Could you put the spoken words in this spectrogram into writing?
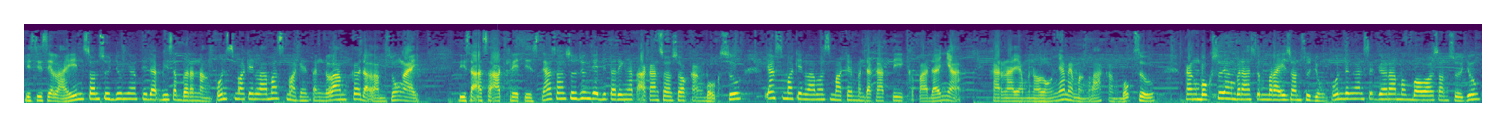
Di sisi lain, Son Sujung yang tidak bisa berenang pun semakin lama semakin tenggelam ke dalam sungai. Di saat-saat kritisnya, Son Sujung jadi teringat akan sosok Kang Boksu yang semakin lama semakin mendekati kepadanya. Karena yang menolongnya memanglah Kang Boksu. Kang Boksu yang berhasil meraih Son Sujung pun dengan segera membawa Son Sujung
